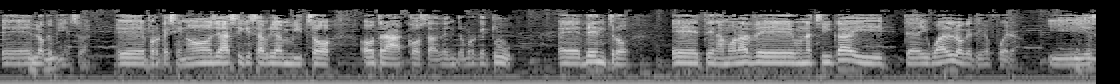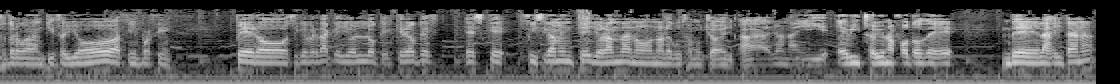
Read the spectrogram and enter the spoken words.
Eh, Es lo que pienso. Eh, porque si no, ya sí que se habrían visto otras cosas dentro. Porque tú, eh, dentro, te enamoras de una chica y te da igual lo que tienes fuera. Y eso te lo garantizo yo al 100%. Pero sí que es verdad que yo lo que creo que es, es que físicamente Yolanda no, no le gusta mucho a Jonah. Y he visto hoy una foto de, de la gitana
